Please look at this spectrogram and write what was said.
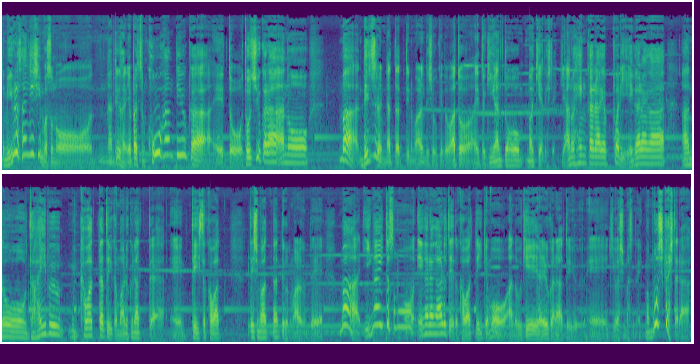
で三浦さん自身もそのなんていうかねやっぱりその後半っていうか、えーと、途中からあのまあデジタルになったっていうのもあるんでしょうけどあと,、えーと、ギガントマキアでしたっけ？あの辺からやっぱり絵柄があのだいぶ変わったというか丸くなった、えー、テイスト変わってしまったってこともあるんでまあ意外とその絵柄がある程度変わっていてもあの受け入れられるかなという、えー、気はしますね、まあ、もしかしたら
